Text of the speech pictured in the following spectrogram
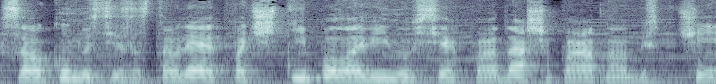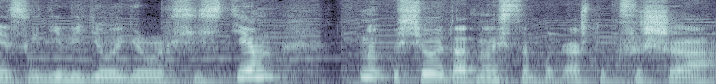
в совокупности составляют почти половину всех продаж аппаратного обеспечения среди видеоигровых систем. Ну, все это относится пока что к США.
